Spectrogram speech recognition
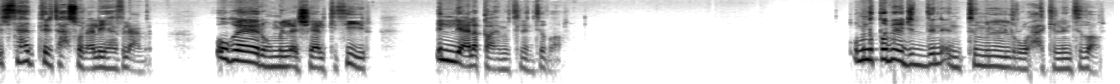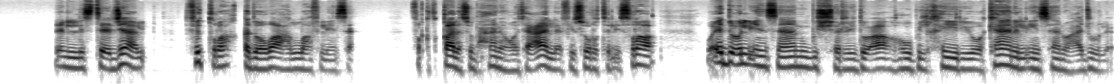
اجتهدت لتحصل عليها في العمل وغيره من الأشياء الكثير اللي على قائمة الانتظار. ومن الطبيعي جدا أن تمل روحك الانتظار لأن الاستعجال فطرة قد وضعها الله في الإنسان. فقد قال سبحانه وتعالى في سورة الإسراء ويدعو الإنسان بالشر دعاءه بالخير وكان الإنسان عجولا.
